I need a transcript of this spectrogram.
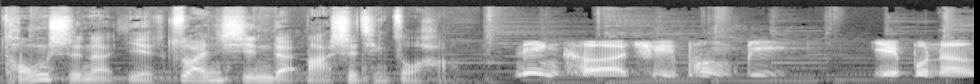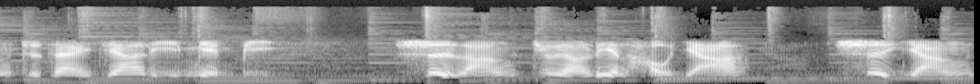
同时呢也专心的把事情做好。宁可去碰壁，也不能只在家里面壁。是狼就要练好牙，是羊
